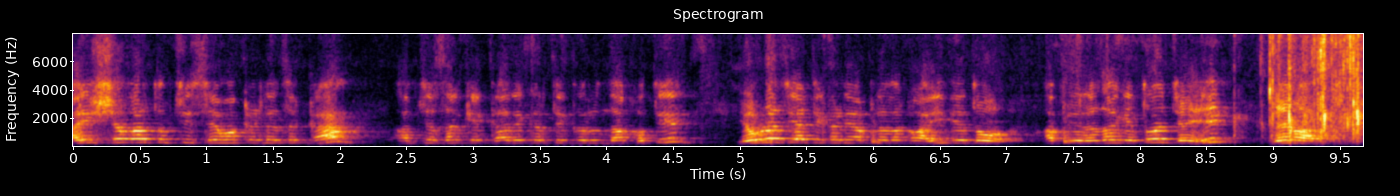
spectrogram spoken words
आयुष्यभर तुमची सेवा करण्याचं काम आमच्यासारखे कार्यकर्ते करून दाखवतील. एवढंच या ठिकाणी आपल्याला ग्वाही देतो. आपली रजा घेतो. जय हिंद. जय महाराष्ट्र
